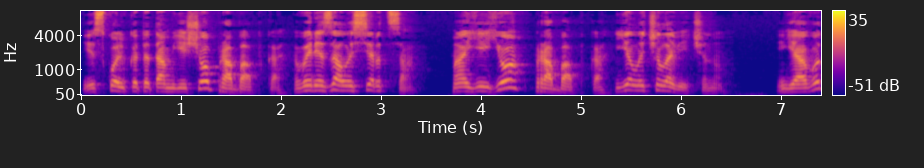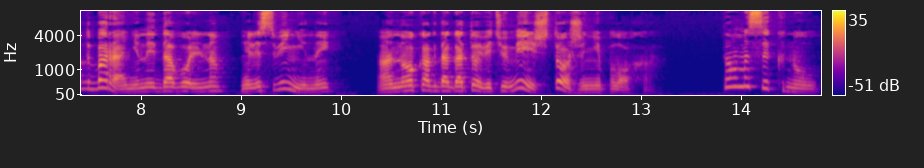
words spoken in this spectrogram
и сколько-то там еще прабабка вырезала сердца, а ее прабабка ела человечину. Я вот бараниной довольна или свининой, оно, когда готовить умеешь, тоже неплохо. Томас икнул.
